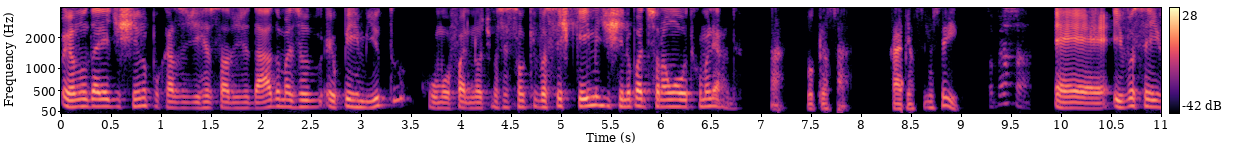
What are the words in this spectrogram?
eu não daria destino por causa de resultados de dado, mas eu, eu permito, como eu falei na última sessão, que vocês queimem destino para adicionar um outro como aliado. Tá, vou pensar. Caio, pensa nisso aí. Tô pensando. É, e vocês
